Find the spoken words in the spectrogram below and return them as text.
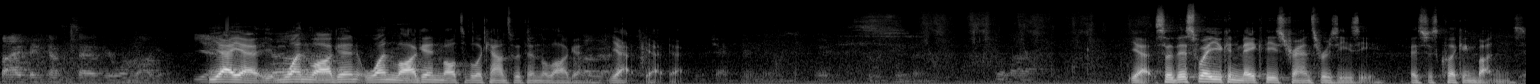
five bank accounts inside of your one login. Yeah, yeah. Yeah. Uh, one login, one login, multiple accounts within the login. Okay. Yeah, yeah, yeah. Yeah, so this way you can make these transfers easy. It's just clicking buttons.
